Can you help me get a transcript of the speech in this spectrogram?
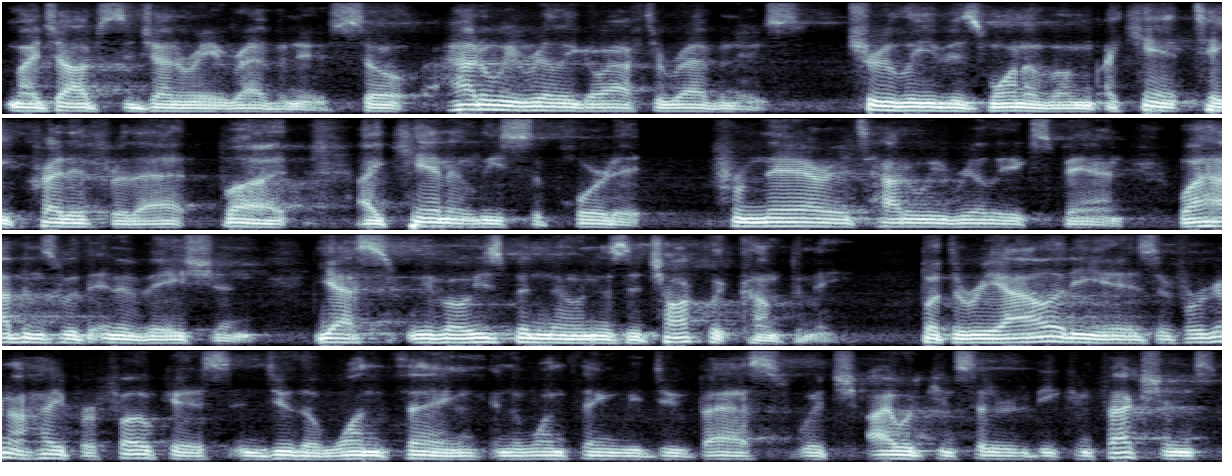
my job is to generate revenues. So how do we really go after revenues? Trulieve is one of them. I can't take credit for that, but I can at least support it. From there, it's how do we really expand? What happens with innovation? Yes, we've always been known as a chocolate company, but the reality is if we're going to hyper focus and do the one thing and the one thing we do best, which I would consider to be confections,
